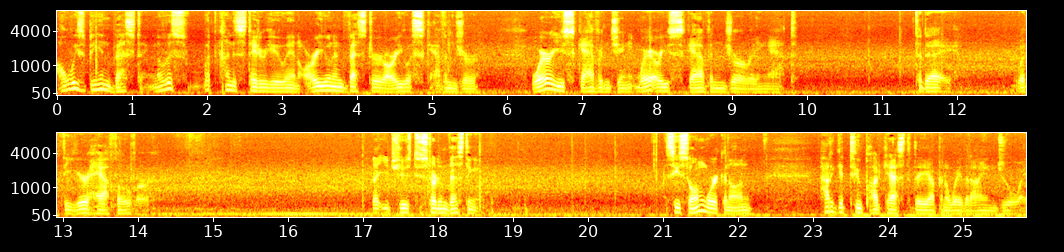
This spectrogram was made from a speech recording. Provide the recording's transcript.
Always be investing. Notice what kind of state are you in? Are you an investor? Are you a scavenger? Where are you scavenging? Where are you scavengering at today with the year half over that you choose to start investing in? See, so I'm working on how to get two podcasts a day up in a way that I enjoy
